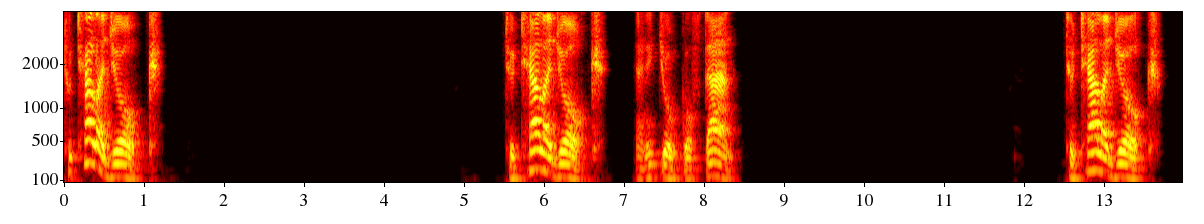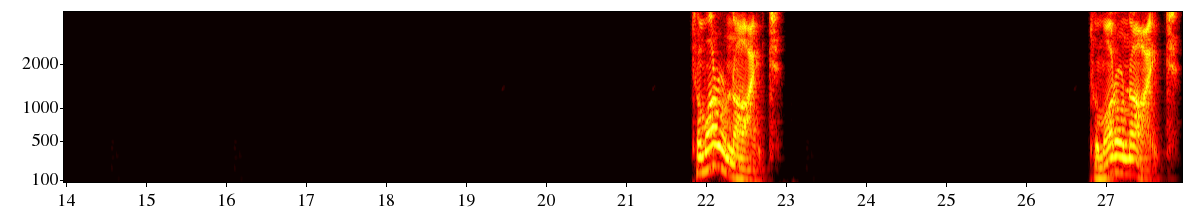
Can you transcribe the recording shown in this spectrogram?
To tell a joke. To tell a joke یعنی جوک گفتن To tell a joke Tomorrow night Tomorrow night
